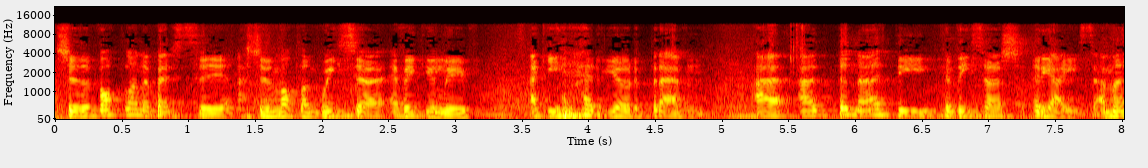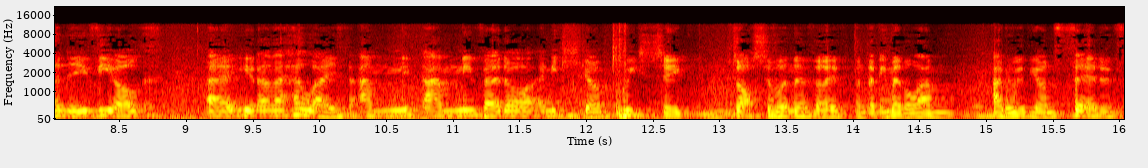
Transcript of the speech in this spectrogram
sydd yn fodlon y berthu a sydd yn fodlon gweithio efo'i gilydd ac i herio'r drefn. A, a dyna ydy Cymdeithas yr Iaith, a mae hynny i ddiolch uh, i raddau helaeth am, am nifer o enillion pwysig dros y flynyddoedd. Mae'n da ni'n meddwl am arwyddion ffyrdd,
